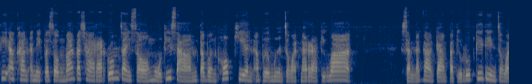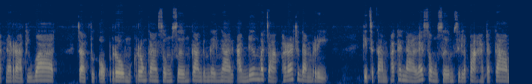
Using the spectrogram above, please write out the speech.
ที่อาคารอเนกประสงค์บ้านประชารัฐร่วมใจ2หมู่ที่ 3ตำบลโคกเคียนอำเภอเมืองจังหวัดนราธิวาสสำนักงานการปฏิรูปที่ดินจังหวัดนราธิวาสจัดฝึกอบรม โครงการส่งเสริมการดำเนินงานอันเนื่องมาจากพระราชดำริ กิจกรรมพัฒนาและส่งเสริมศิลปะหัตถกรรม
